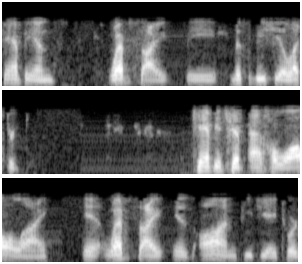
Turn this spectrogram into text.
Champions website, the Mitsubishi Electric Championship at Hualalai website is on PGA Tour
